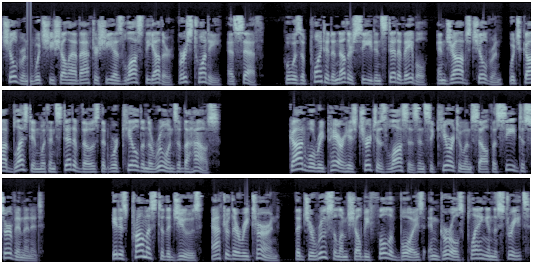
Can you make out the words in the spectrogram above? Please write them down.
children which she shall have after she has lost the other. Verse 20 As Seth, who was appointed another seed instead of Abel, and Job's children, which God blessed him with instead of those that were killed in the ruins of the house. God will repair his church's losses and secure to himself a seed to serve him in it. It is promised to the Jews, after their return, that Jerusalem shall be full of boys and girls playing in the streets.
